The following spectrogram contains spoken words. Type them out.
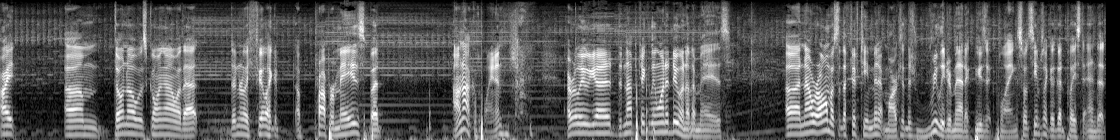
Alright, um, don't know what's going on with that. Didn't really feel like a, a proper maze, but I'm not complaining. I really uh, did not particularly want to do another maze. Uh, now we're almost at the 15 minute mark, so there's really dramatic music playing, so it seems like a good place to end it.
